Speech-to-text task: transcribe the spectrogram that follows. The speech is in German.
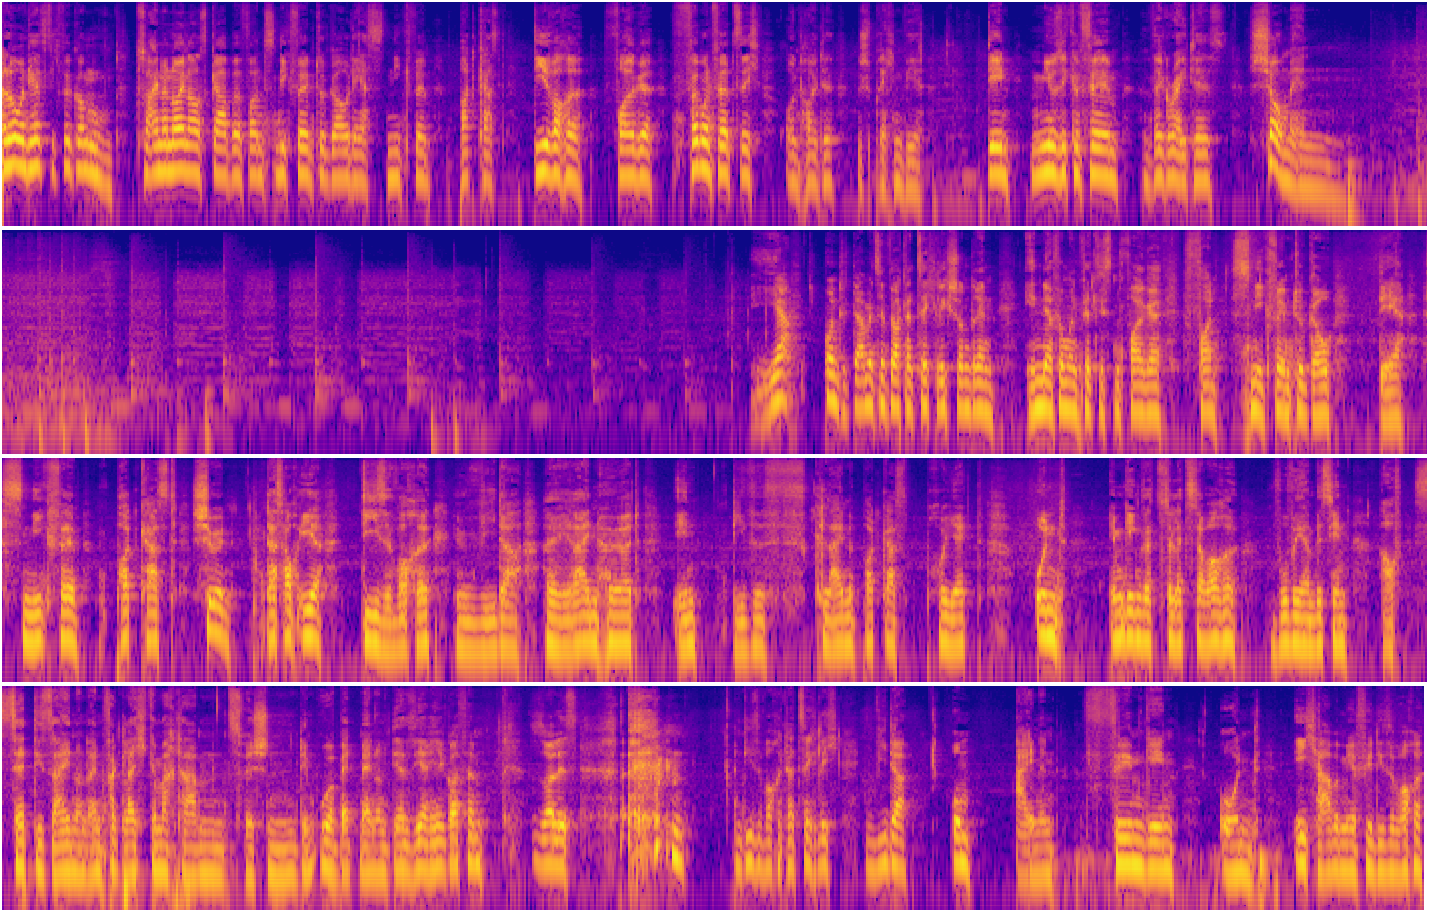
Hallo und herzlich willkommen zu einer neuen Ausgabe von Sneak Film To Go, der Sneak Film Podcast. Die Woche Folge 45 und heute besprechen wir den Musicalfilm The Greatest Showman. Ja, und damit sind wir auch tatsächlich schon drin in der 45. Folge von Sneak Film To Go, der Sneak Film Podcast. Schön, dass auch ihr diese Woche wieder reinhört in dieses kleine Podcast-Projekt. Und im Gegensatz zu letzter Woche, wo wir ja ein bisschen auf Set-Design und einen Vergleich gemacht haben zwischen dem Ur-Batman und der Serie Gotham, soll es diese Woche tatsächlich wieder um einen Film gehen. Und ich habe mir für diese Woche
